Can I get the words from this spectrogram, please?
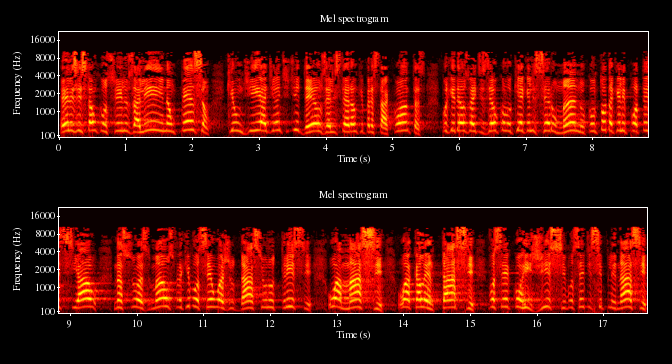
Eles estão com os filhos ali e não pensam que um dia, diante de Deus, eles terão que prestar contas, porque Deus vai dizer: Eu coloquei aquele ser humano com todo aquele potencial nas suas mãos para que você o ajudasse, o nutrisse, o amasse, o acalentasse, você corrigisse, você disciplinasse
